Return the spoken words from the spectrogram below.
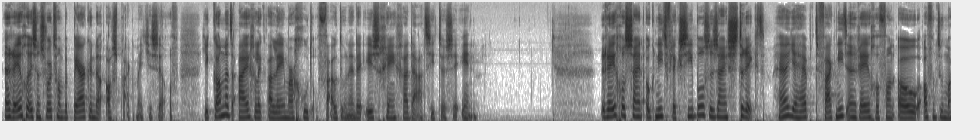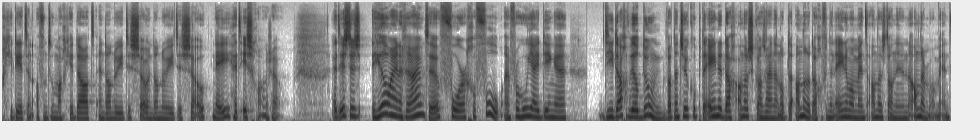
Een regel is een soort van beperkende afspraak met jezelf. Je kan het eigenlijk alleen maar goed of fout doen en er is geen gradatie tussenin regels zijn ook niet flexibel, ze zijn strikt. je hebt vaak niet een regel van, oh, af en toe mag je dit en af en toe mag je dat en dan doe je het eens zo en dan doe je het eens zo. Nee, het is gewoon zo. Het is dus heel weinig ruimte voor gevoel en voor hoe jij dingen die dag wil doen. Wat natuurlijk op de ene dag anders kan zijn dan op de andere dag, of in een ene moment anders dan in een ander moment.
